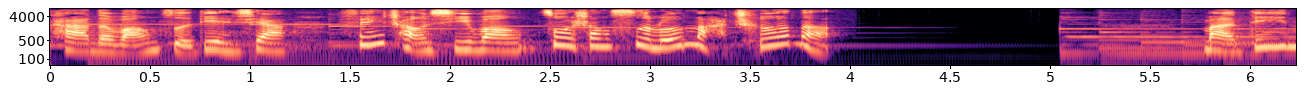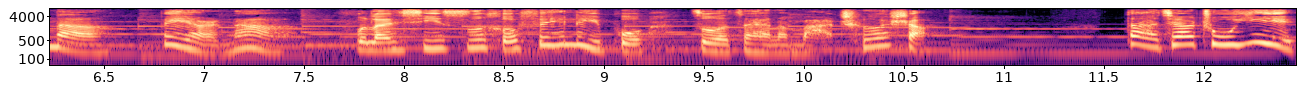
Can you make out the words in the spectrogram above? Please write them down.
他的王子殿下非常希望坐上四轮马车呢。玛蒂娜、贝尔纳、弗兰西斯和菲利普坐在了马车上。大家注意，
